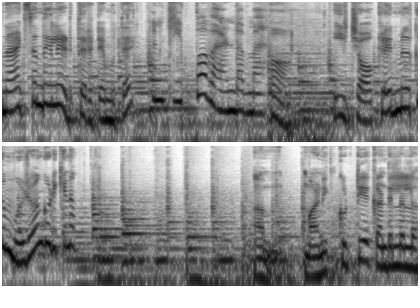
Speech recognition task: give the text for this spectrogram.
സ്നാക്സ് എന്തെങ്കിലും എടുത്തരട്ടെ മുത്തേ? എനിക്കിപ്പൊ വേണ്ടമ്മേ. ആ ഈ ചോക്ലേറ്റ് മിൽക്ക് മുഴുവൻ കുടിക്കണം. മണിക്കുട്ടിയെ കണ്ടില്ലല്ലോ.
